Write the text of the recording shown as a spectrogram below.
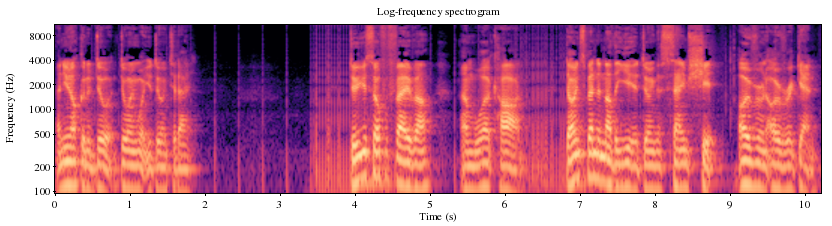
And you're not going to do it doing what you're doing today. Do yourself a favor and work hard. Don't spend another year doing the same shit over and over again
